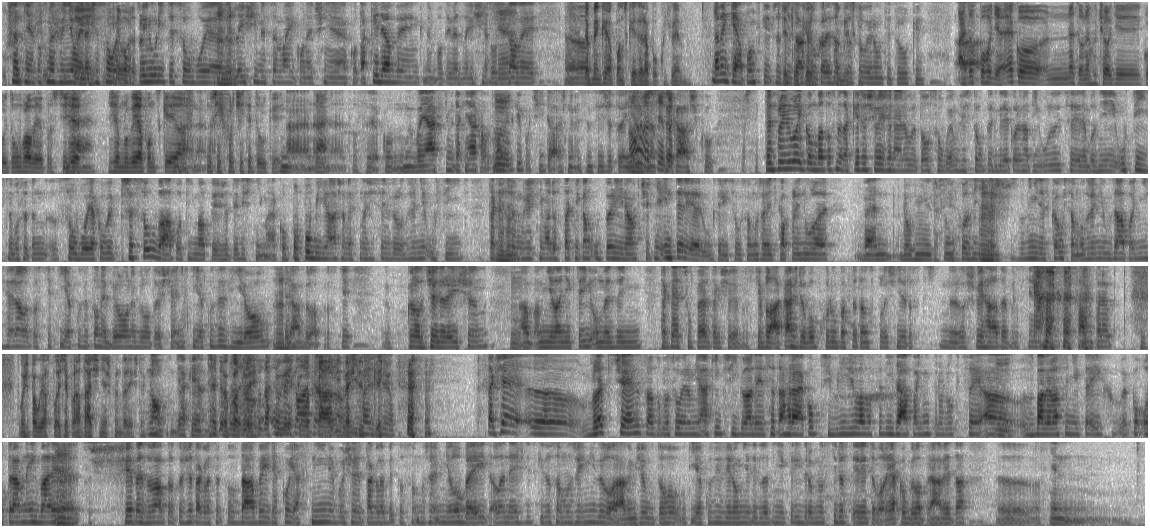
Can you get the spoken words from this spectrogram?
Přesně, to jsme zmiňovali, takže jsou jako plynulý ty souboje, mm-hmm. vedlejší mise mají konečně jako taky dubbing, nebo ty vedlejší Jasně. postavy. Uh, dubbing je japonský teda, pokud vím. Novinky japonsky, přesně Titulky tak, lokalizace anglicky. jsou jenom titulky. A je to v pohodě, jako ne to, nehučelo ti kvůli tomu v hlavě, prostě, že, Ne. že mluví japonsky a Ne, ne, ne. musíš furt číst titulky. Ne, ne, ne, to si jako, nebo nějak s tím tak nějak automaticky počítáš, nemyslím si, že to je No, nějak jasně, na tak- překážku. Jasně. Ten plynulý kombat, to jsme taky řešili, že najednou do toho souboje můžeš stoupit kdekoliv na té ulici, nebo z něj utíct, nebo se ten souboj jakoby přesouvá po té mapě, že ty když s nimi jako popobíháš a nesnažíš se jim vyloženě utíct, tak Mhm. mm-hmm. se můžeš s nimi dostat někam úplně jinam, včetně interiérů, který jsou samozřejmě teďka plynule ven, dovnitř, Jasně. průchozí, Mhm. což zní dneska už samozřejmě u západních her, ale prostě v té Jakuze to nebylo, nebylo to ještě ani v té Jakuze Zero, Mhm. která byla prostě cross generation Hmm. a, a měla některé omezení, tak to je super, takže prostě vlákáš do obchodu, pak to tam společně roz, rozšviháte prostě na ten sampr. To může pak udělat společně po natáčení, než tady ještě. No, jak jinak. To je to Jako prostě ty. takový, jako odcházíme vždycky. Takže eh, v Let's Champs, a tohle jsou jenom nějaký příklady, se ta hra jako přiblížila zase té západní produkci a Hmm. zbavila se některých jako otravných bariér, Hmm. což je bezva, protože takhle se to zdá být jako jasný, nebo že takhle by to samozřejmě mělo být, ale ne vždycky to samozřejmě bylo. Já vím, že u toho, u té Yakuzy Zero mě tyhle ty některé drobnosti dost iritovaly, jako byla právě ta eh, vlastně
